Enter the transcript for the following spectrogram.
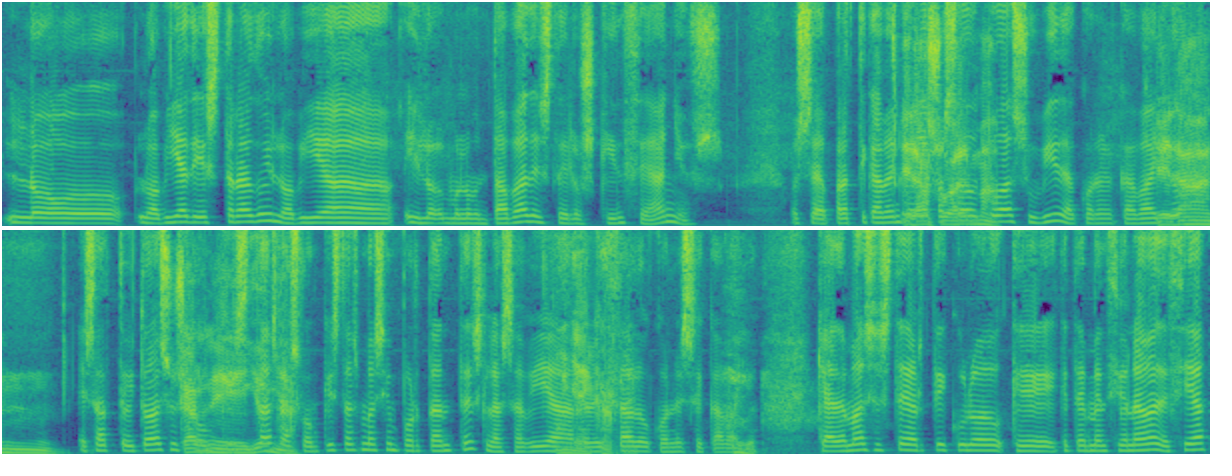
lo, lo había adiestrado y lo había y lo, montaba desde los 15 años. O sea, prácticamente Era su pasado alma. toda su vida con el caballo. eran Exacto, y todas sus conquistas, las conquistas más importantes las había realizado con ese caballo. Que además este artículo que, que te mencionaba decía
